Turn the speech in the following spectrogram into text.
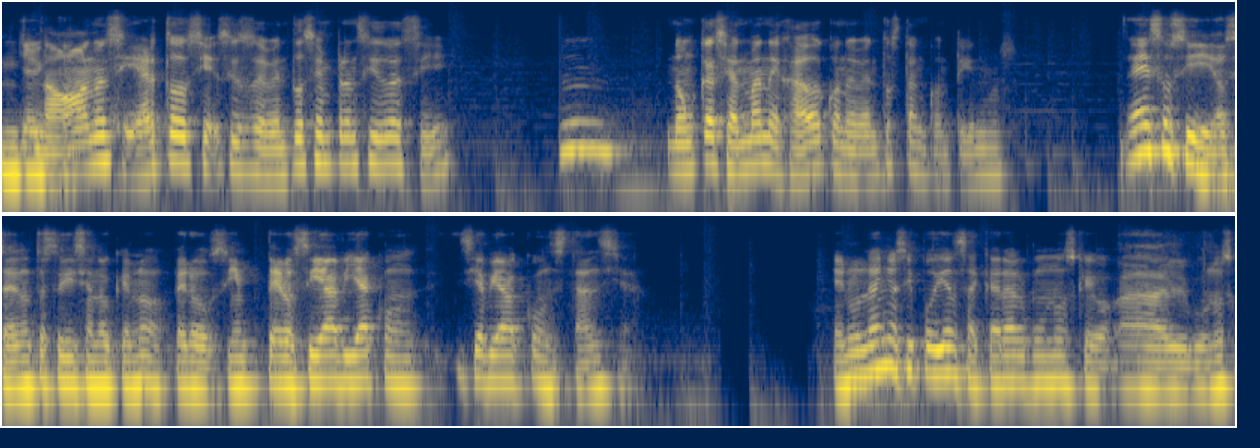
ya no, no es cierto. Si, si sus eventos siempre han sido así. Mm, Nunca se han manejado con eventos tan continuos. Eso sí, o sea, no te estoy diciendo que no, pero sí, pero sí había con, sí había constancia. En un año sí podían sacar algunos que algunos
